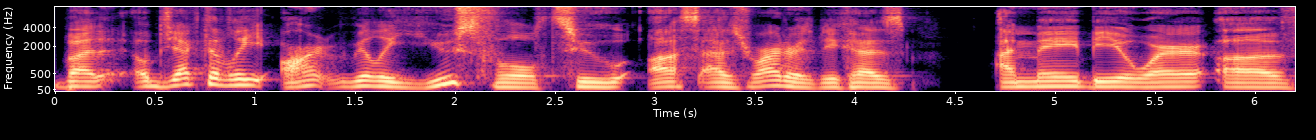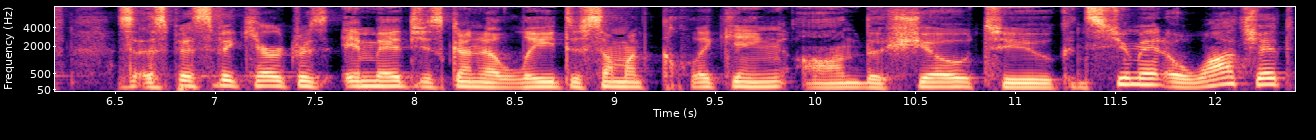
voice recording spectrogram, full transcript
but objectively aren't really useful to us as writers because I may be aware of a specific character's image is going to lead to someone clicking on the show to consume it or watch it,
